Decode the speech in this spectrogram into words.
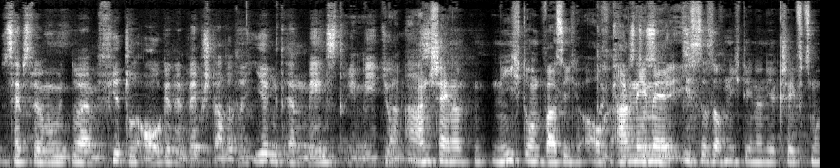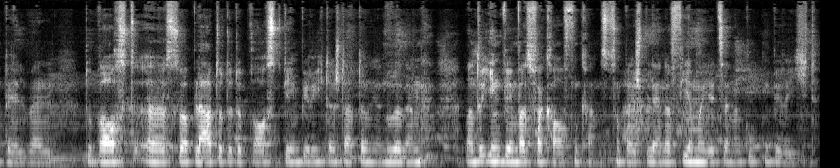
selbst wenn man mit nur einem Viertelauge den Webstandard oder irgendein Mainstream-Medium liest. Anscheinend nicht und was ich auch annehme, ist das auch nicht denen ihr Geschäftsmodell, weil mhm. du brauchst äh, so ein Blatt oder du brauchst Game-Berichterstattung ja nur, wenn, wenn du irgendwem was verkaufen kannst. Zum Beispiel einer Firma jetzt einen guten Bericht.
